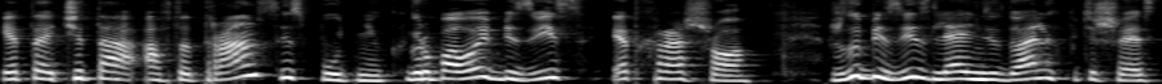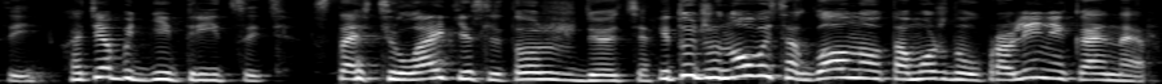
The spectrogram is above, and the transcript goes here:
Это Чита Автотранс и Спутник. Групповой безвиз – это хорошо. Жду безвиз для индивидуальных путешествий. Хотя бы дней 30. Ставьте лайк, если тоже ждете. И тут же новость от главного таможенного управления КНР.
